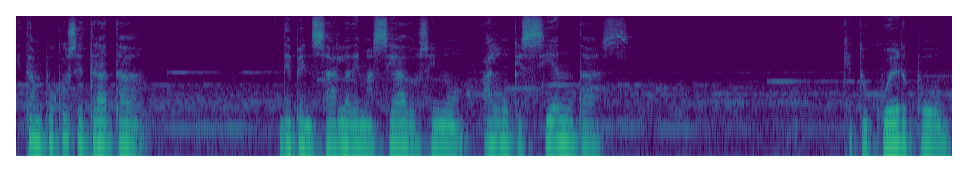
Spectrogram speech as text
Y tampoco se trata de pensarla demasiado, sino algo que sientas, que tu cuerpo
